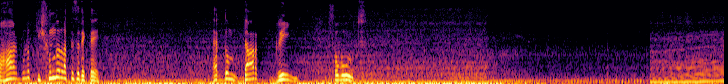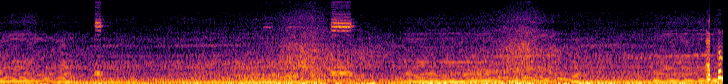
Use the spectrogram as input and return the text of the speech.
পাহাড়গুলো কি সুন্দর লাগতেছে দেখতে। একদম ডার্ক গ্রিন সবুজ। একদম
